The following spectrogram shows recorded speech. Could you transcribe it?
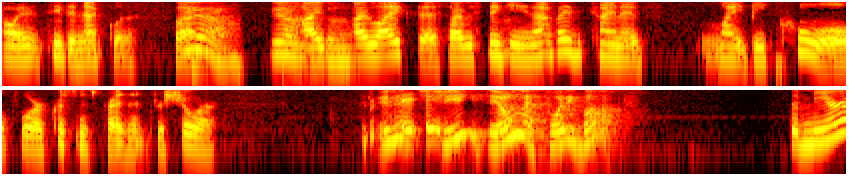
Oh, I didn't see the necklace, but yeah, yeah. I so- I like this. I was thinking that might be kind of might be cool for a Christmas present for sure. and it's it- it- cheap. They're only like forty bucks. The Mira,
